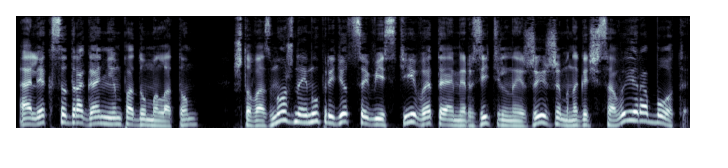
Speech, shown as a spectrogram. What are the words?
Олег с содроганием подумал о том, что, возможно, ему придется вести в этой омерзительной жиже многочасовые работы.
